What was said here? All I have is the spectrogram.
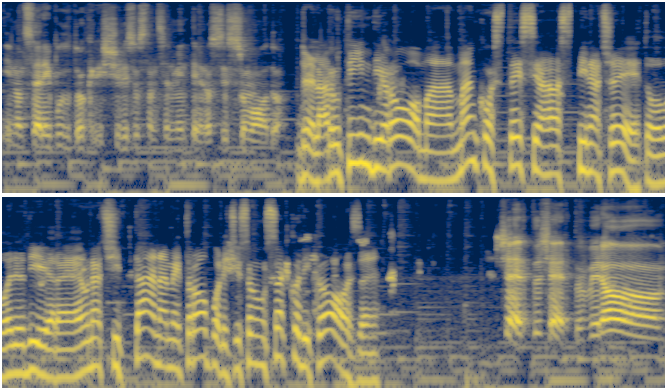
e non sarei potuto crescere sostanzialmente nello stesso modo. Cioè, la routine di Roma, manco stessi a Spinaceto, voglio dire, è una città, una metropoli, ci sono un sacco di cose. Certo, certo, però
